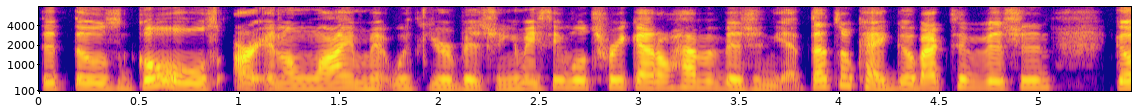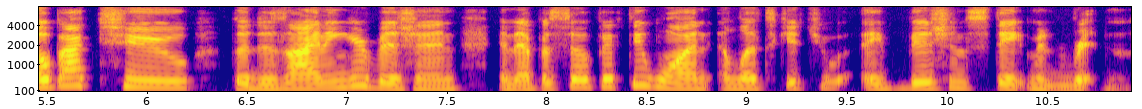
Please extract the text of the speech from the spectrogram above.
that those goals are in alignment with your vision. You may say, well, Terika, I don't have a vision yet. That's okay. Go back to vision, go back to the designing your vision in episode 51, and let's get you a vision statement written.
